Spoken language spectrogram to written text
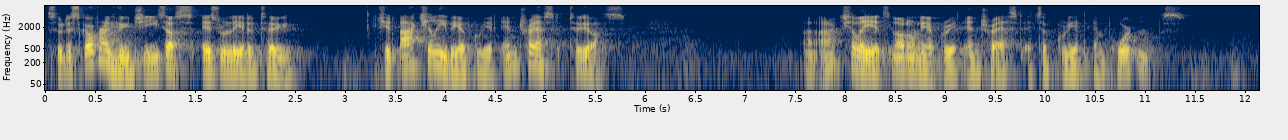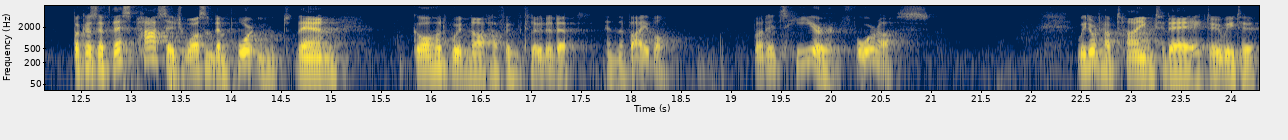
So, discovering who Jesus is related to should actually be of great interest to us. And actually, it's not only of great interest, it's of great importance. Because if this passage wasn't important, then God would not have included it in the Bible. But it's here for us. We don't have time today, do we, to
